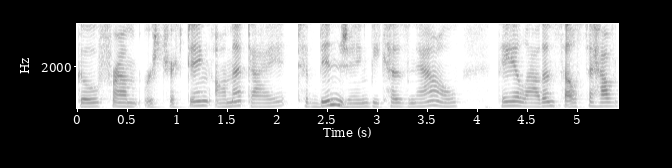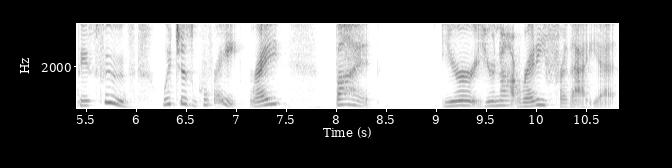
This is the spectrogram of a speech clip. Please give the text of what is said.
go from restricting on that diet to binging because now they allow themselves to have these foods, which is great, right? But you're you're not ready for that yet.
